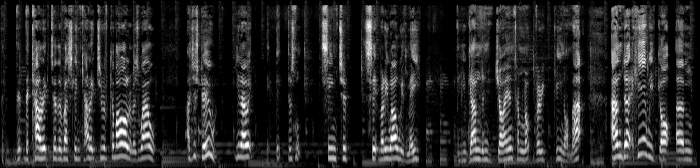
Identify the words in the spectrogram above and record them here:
the, the, the character, the wrestling character of Kamala as well. I just do. You know, it, it doesn't seem to sit very well with me. The Ugandan giant, I'm not very keen on that. And uh, here we've got. Um,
